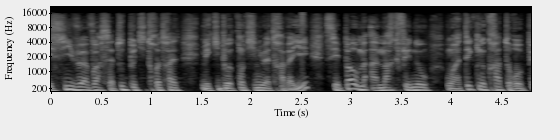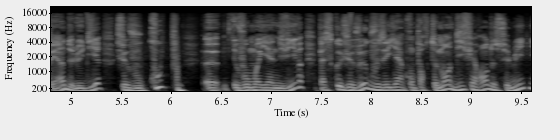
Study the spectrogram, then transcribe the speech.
Et s'il veut avoir sa toute petite retraite, mais qu'il doit continuer à travailler, c'est pas à Marc Fesneau ou à un technocrate européen de lui dire je vous coupe euh, vos moyens de vivre parce que je veux que vous ayez un comportement différent de celui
